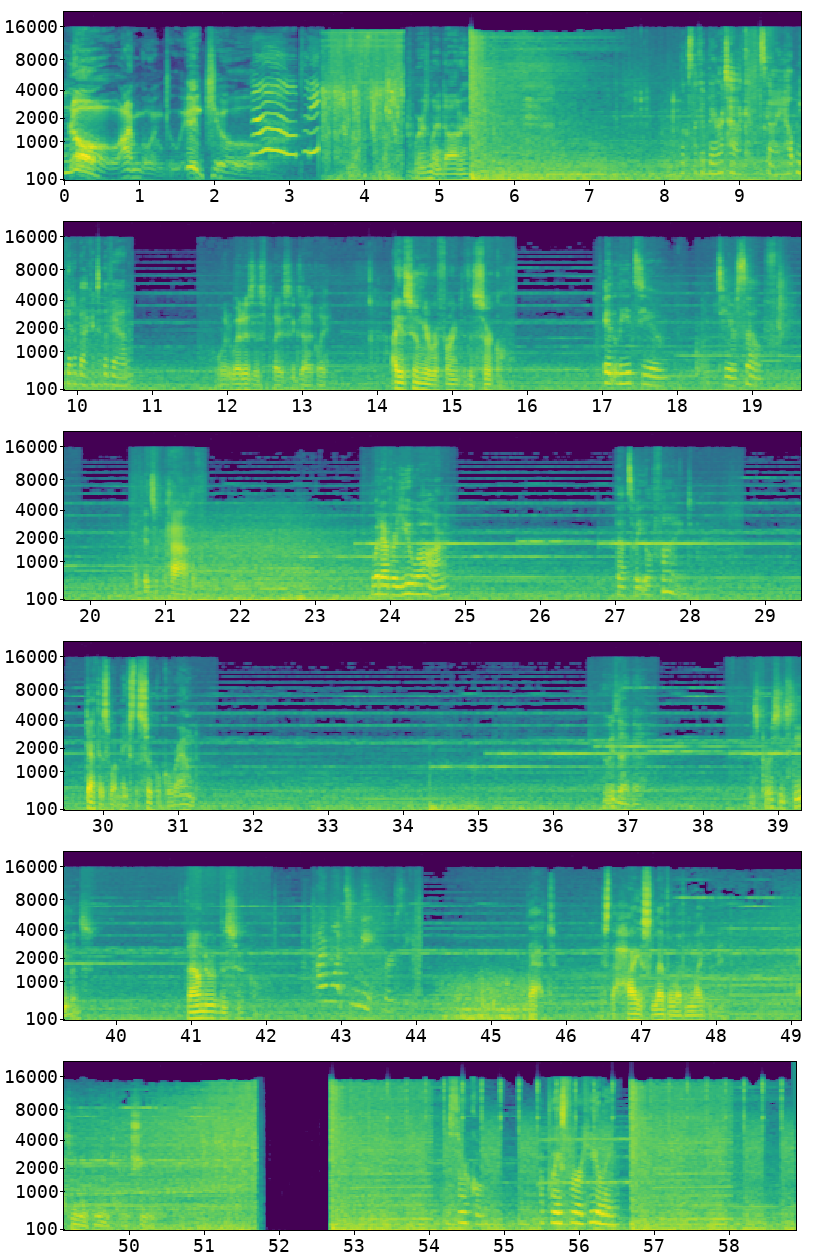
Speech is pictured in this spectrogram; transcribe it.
No, I'm going to eat you. No, please. Where's my daughter? Looks like a bear attack. Sky, help me get him back into the van. What, what is this place exactly? I assume you're referring to the circle. It leads you to yourself. It's a path. Whatever you are, that's what you'll find. Death is what makes the circle go round. Who is that guy? It's Percy Stevens, founder of the circle. I want to meet Percy. That is the highest level of enlightenment a human being can achieve. The circle. A place for healing.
